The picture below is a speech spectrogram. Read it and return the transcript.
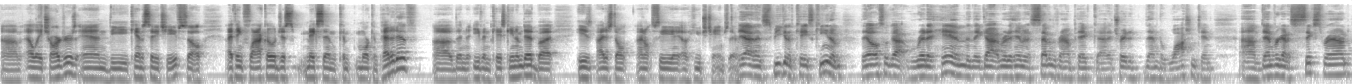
um, L.A. Chargers and the Kansas City Chiefs. So I think Flacco just makes them com- more competitive uh, than even Case Keenum did. But he's. I just don't. I don't see a huge change there. Yeah, and then speaking of Case Keenum, they also got rid of him, and they got rid of him in a seventh round pick. Uh, they traded them to Washington. Um, Denver got a sixth round,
